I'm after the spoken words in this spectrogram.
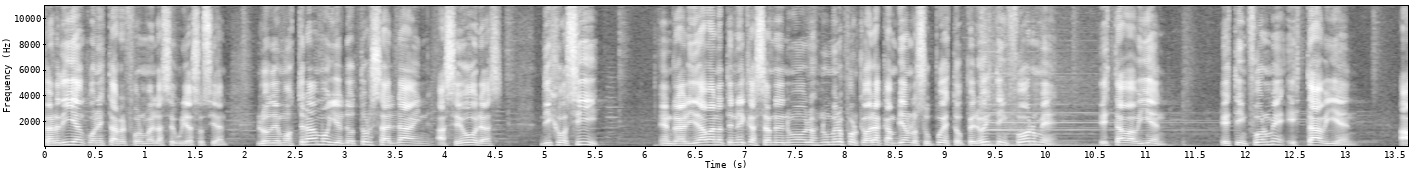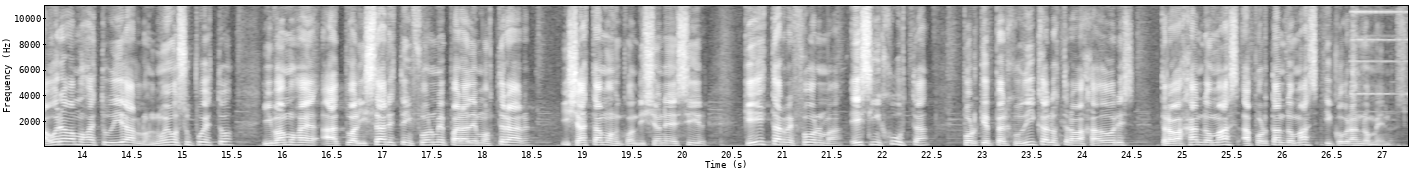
perdían con esta reforma de la seguridad social. Lo demostramos y el doctor Saldain hace horas dijo, sí, en realidad van a tener que hacer de nuevo los números porque ahora cambiaron los supuestos, pero este informe estaba bien, este informe está bien. Ahora vamos a estudiar los nuevos supuestos y vamos a actualizar este informe para demostrar, y ya estamos en condiciones de decir, que esta reforma es injusta porque perjudica a los trabajadores trabajando más, aportando más y cobrando menos.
